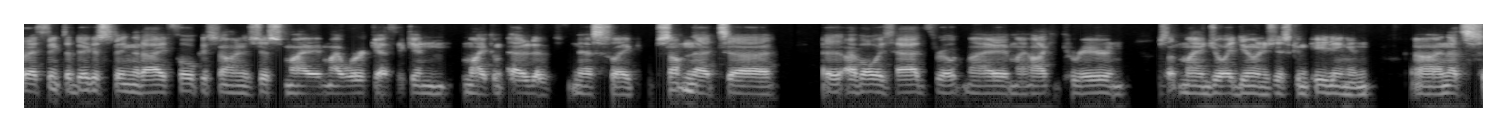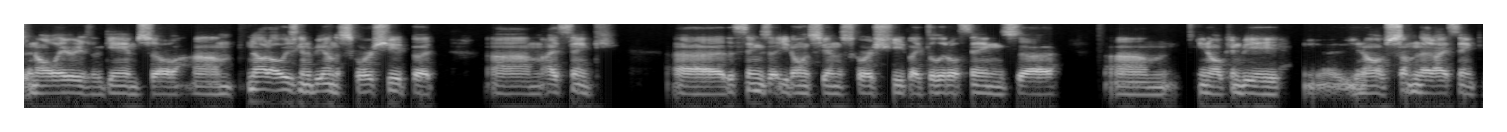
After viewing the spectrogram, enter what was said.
But I think the biggest thing that I focus on is just my my work ethic and my competitiveness, like something that uh, I've always had throughout my my hockey career, and something I enjoy doing is just competing and uh, and that's in all areas of the game. So um, not always going to be on the score sheet, but um, I think uh, the things that you don't see on the score sheet, like the little things, uh, um, you know, can be you know something that I think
